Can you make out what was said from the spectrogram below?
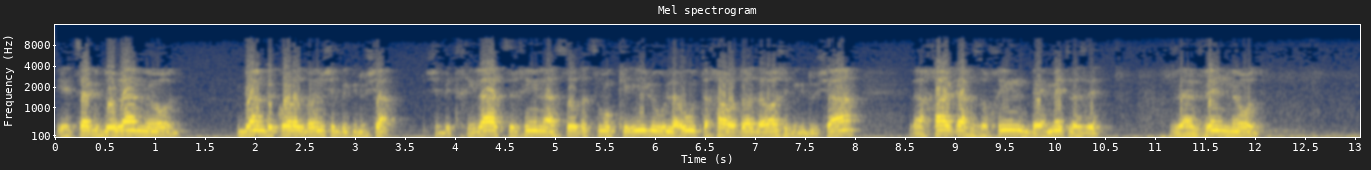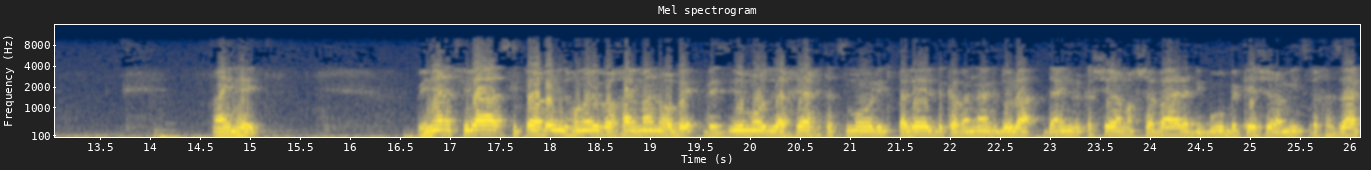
היא עצה גדולה מאוד, גם בכל הדברים שבקדושה, שבתחילה צריכים לעשות עצמו כאילו הוא להוט אחר אותו הדבר שבקדושה, ואחר כך זוכים באמת לזה. זה אבן מאוד. ע"ה בעניין התפילה סיפר רבנו זיכרונו לברכה עמנו הרבה, והזהיר מאוד להכריח את עצמו להתפלל בכוונה גדולה, דהיינו לקשר המחשבה אל הדיבור בקשר אמיץ וחזק,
